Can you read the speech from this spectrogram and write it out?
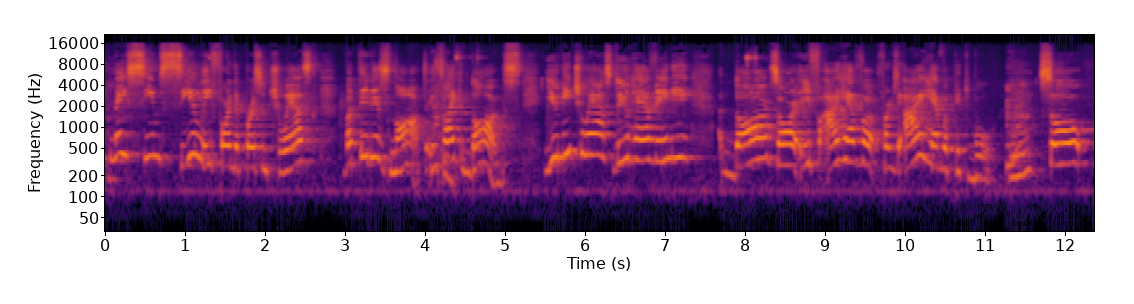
it may seem silly for the person to ask, but it is not. It's like dogs. You need to ask, do you have any dogs or if I have a for example, I have a pit bull. Mm-hmm. So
